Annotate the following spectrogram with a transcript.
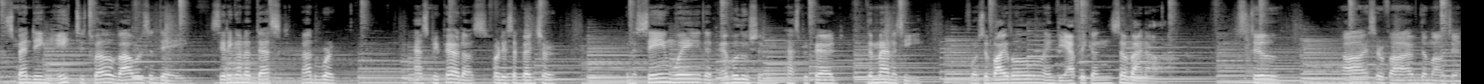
Spending 8 to 12 hours a day sitting on a desk at work has prepared us for this adventure in the same way that evolution has prepared the manatee for survival in the African savannah. Still, I survived the mountain.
